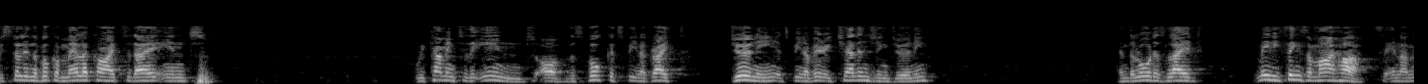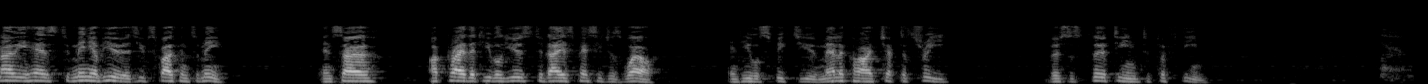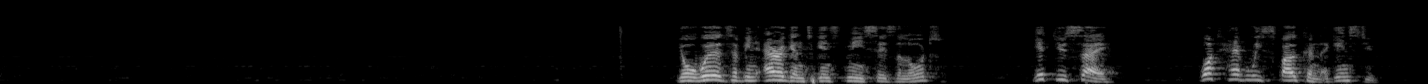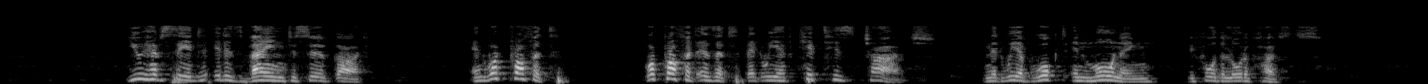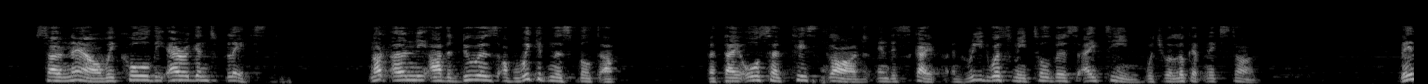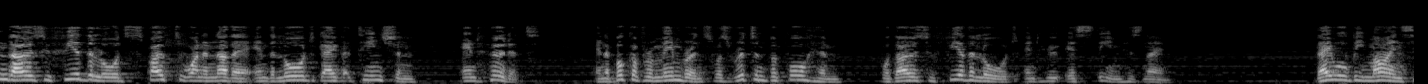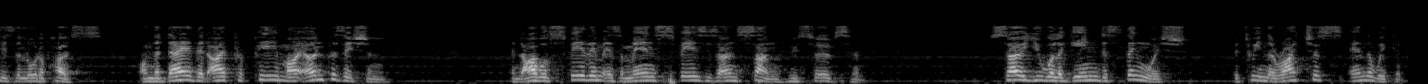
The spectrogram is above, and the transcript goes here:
We're still in the book of Malachi today and we're coming to the end of this book. It's been a great journey. It's been a very challenging journey. And the Lord has laid many things on my heart and I know He has to many of you as you've spoken to me. And so I pray that He will use today's passage as well and He will speak to you. Malachi chapter 3 verses 13 to 15. Your words have been arrogant against me, says the Lord. Yet you say, What have we spoken against you? You have said it is vain to serve God. And what profit? What profit is it that we have kept his charge and that we have walked in mourning before the Lord of hosts? So now we call the arrogant blessed. Not only are the doers of wickedness built up, but they also test God and escape. And read with me till verse 18, which we'll look at next time. Then those who feared the Lord spoke to one another, and the Lord gave attention and heard it. And a book of remembrance was written before him for those who fear the Lord and who esteem his name. They will be mine, says the Lord of hosts, on the day that I prepare my own possession and I will spare them as a man spares his own son who serves him. So you will again distinguish between the righteous and the wicked,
